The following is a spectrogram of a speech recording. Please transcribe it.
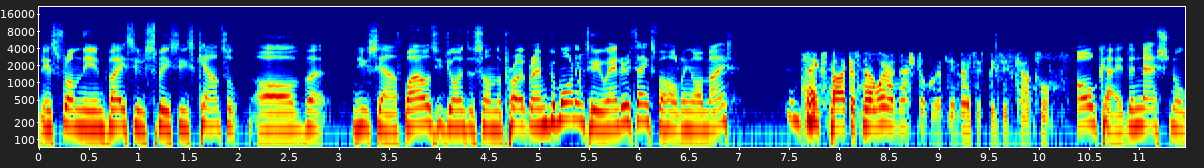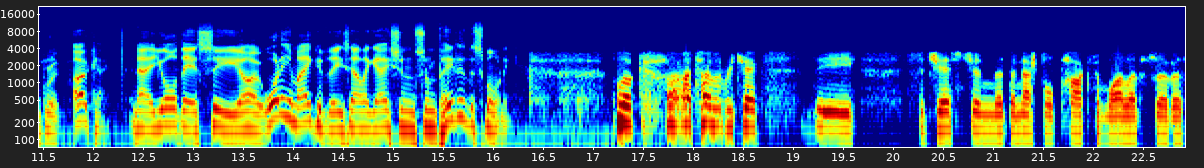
is from the Invasive Species Council of uh, New South Wales. He joins us on the program. Good morning to you, Andrew. Thanks for holding on, mate. Thanks, Marcus. No, we're a national group, the Invasive Species Council. Okay, the national group. Okay. Now, you're their CEO. What do you make of these allegations from Peter this morning? Look, I totally reject the suggestion that the National Parks and Wildlife Service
